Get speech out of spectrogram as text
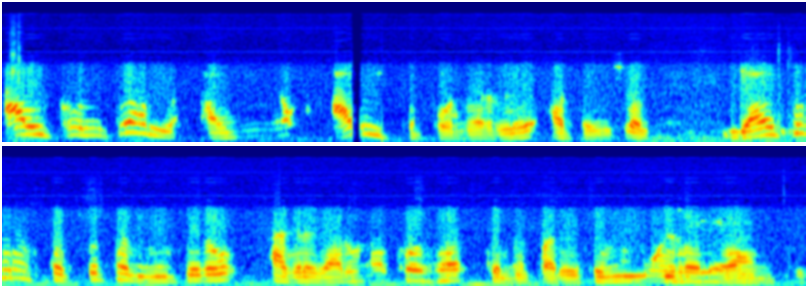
Al contrario, al niño hay que ponerle atención. Y a ese respecto también quiero agregar una cosa que me parece muy relevante.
